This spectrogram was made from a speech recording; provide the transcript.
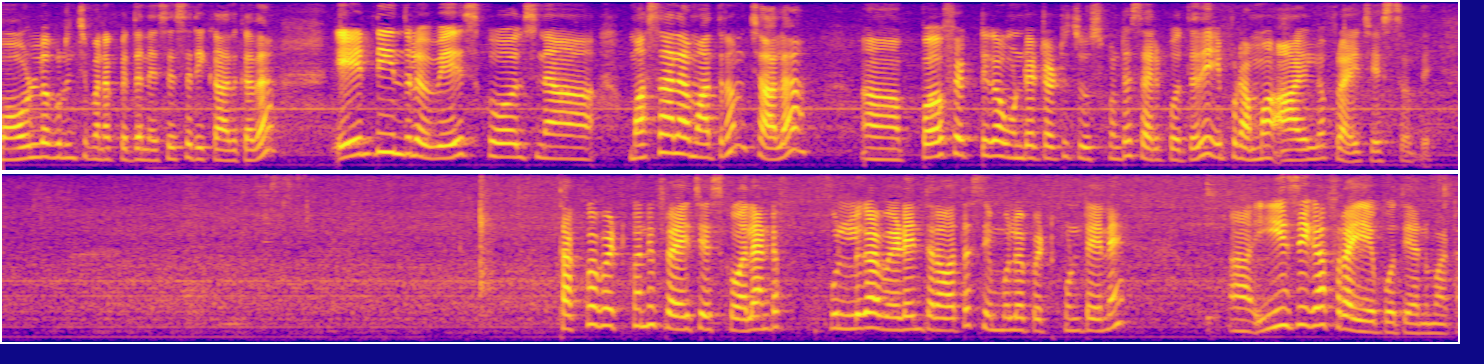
మౌల్డ్ల గురించి మనకు పెద్ద నెసెసరీ కాదు కదా. ఏంటి ఇందులో వేసుకోవాల్సిన మసాలా మాత్రం చాలా పర్ఫెక్ట్గా ఉండేటట్టు చూసుకుంటే సరిపోతుంది. ఇప్పుడు అమ్మ ఆయిల్లో ఫ్రై చేస్తుంది. తక్కువ పెట్టుకొని ఫ్రై చేసుకోవాలి. అంటే ఫుల్గా వేడైన తర్వాత సిమ్లో పెట్టుకుంటేనే ఈజీగా ఫ్రై అయిపోతాయి అన్నమాట.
